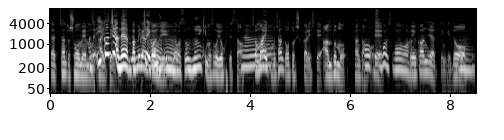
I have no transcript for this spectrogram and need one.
だちゃんと照明もいて。いい感じやねめっちゃいい感じ、うんうんなんかその雰囲気もすごい良くてさ、そのマイクもちゃんと音しっかりしてアンプもちゃんとあっおすてごいすごい。っていう感じやってんけど、うん。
